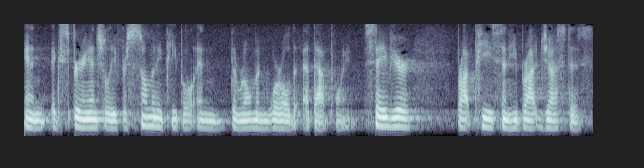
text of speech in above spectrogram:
and experientially for so many people in the Roman world at that point. Savior brought peace and he brought justice.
